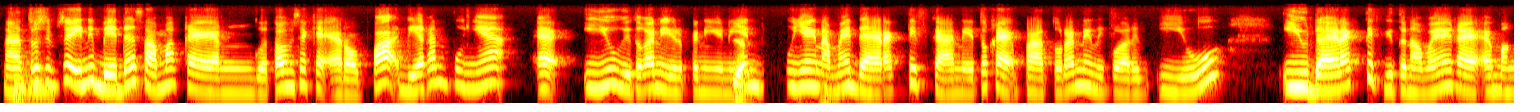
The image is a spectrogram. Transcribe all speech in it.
nah hmm. terus misalnya ini beda sama kayak yang gue tau misalnya kayak Eropa dia kan punya eh, EU gitu kan European Union yeah. punya yang namanya directive kan yaitu kayak peraturan yang dikeluarin EU EU directive gitu namanya kayak emang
